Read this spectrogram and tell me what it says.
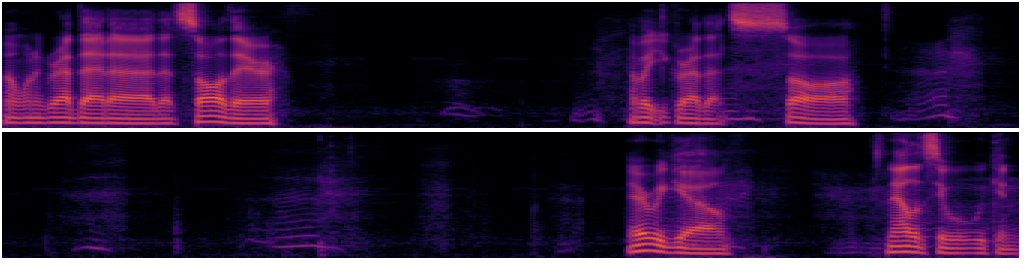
Might want to grab that uh that saw there. How about you grab that saw? There we go. Now let's see what we can.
